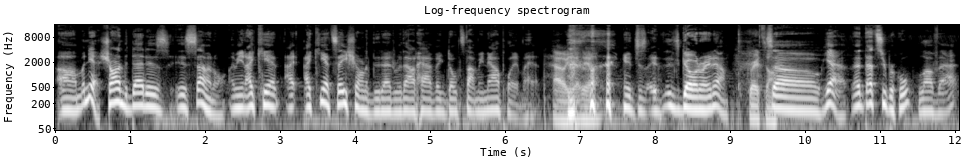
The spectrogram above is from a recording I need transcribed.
Um, and yeah, Shaun of the Dead is is seminal. I mean, I can't I, I can't say Shaun of the Dead without having Don't Stop Me Now play in my head. Oh yeah, yeah. it just it, it's going right now. Great song. So yeah, that, that's super cool. Love that.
